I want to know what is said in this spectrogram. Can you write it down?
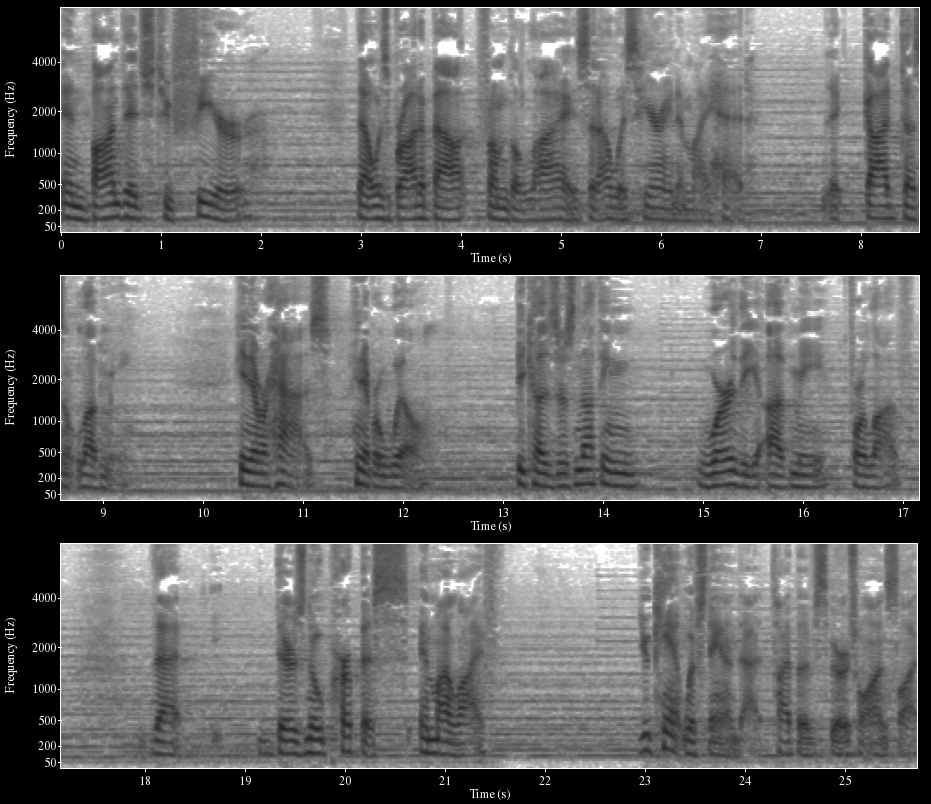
in bondage to fear that was brought about from the lies that I was hearing in my head that God doesn't love me. He never has, He never will, because there's nothing worthy of me for love. That there's no purpose in my life. You can't withstand that type of spiritual onslaught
